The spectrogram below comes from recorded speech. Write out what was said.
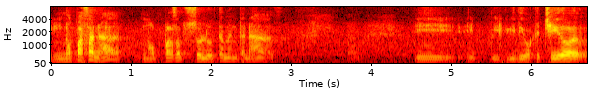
Y no pasa nada, no pasa absolutamente nada. Y, digo, qué chido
